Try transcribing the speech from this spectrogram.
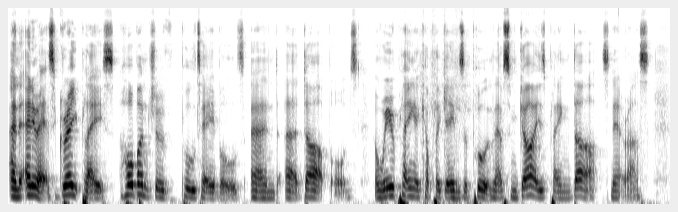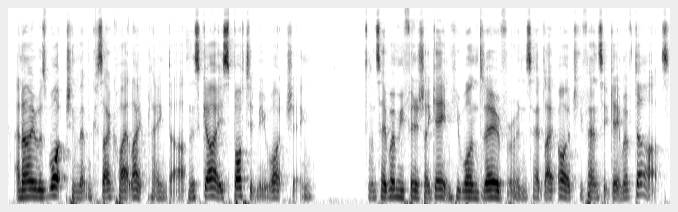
And anyway, it's a great place. A whole bunch of pool tables and uh, dartboards. And we were playing a couple of games of pool, and there were some guys playing darts near us. And I was watching them because I quite like playing darts. And this guy spotted me watching. And so when we finished our game, he wandered over and said, like, oh, do you fancy a game of darts?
